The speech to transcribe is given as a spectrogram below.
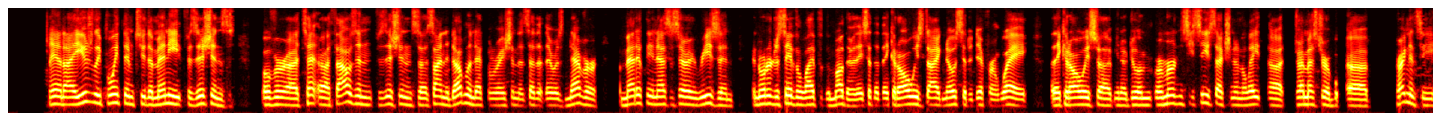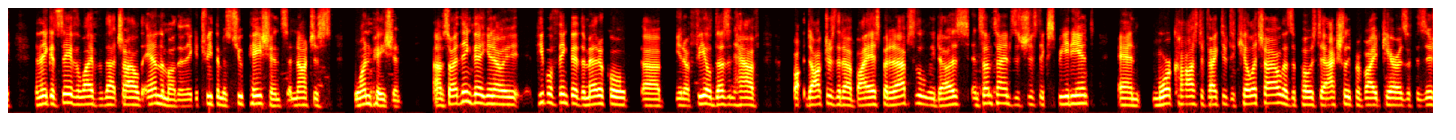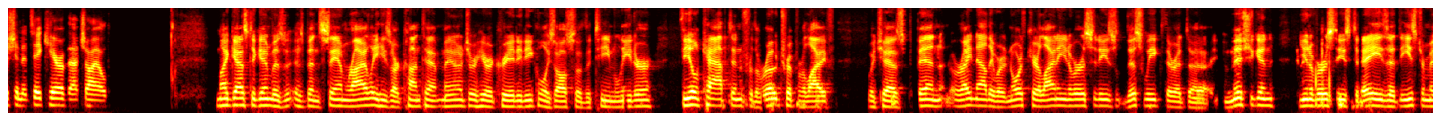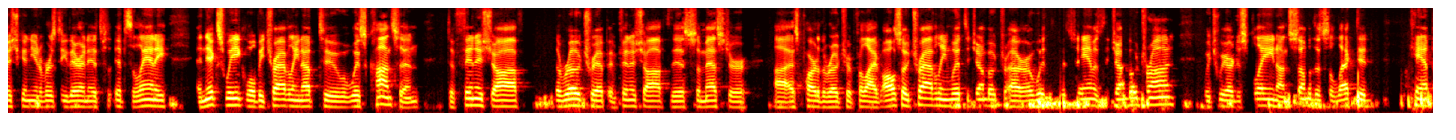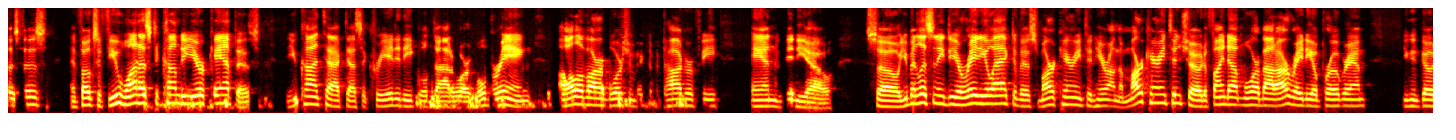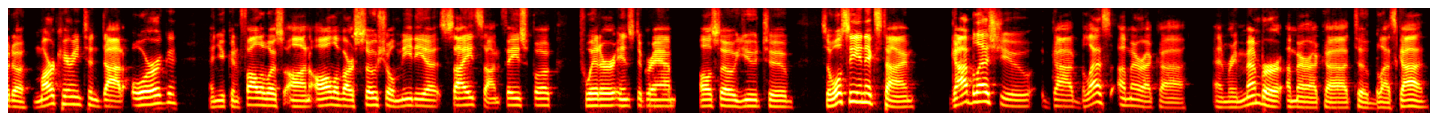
and I usually point them to the many physicians over a, ten, a thousand physicians uh, signed the Dublin Declaration that said that there was never medically necessary reason in order to save the life of the mother. They said that they could always diagnose it a different way. They could always, uh, you know, do an emergency C-section in a late uh, trimester uh, pregnancy, and they could save the life of that child and the mother. They could treat them as two patients and not just one patient. Um, so I think that you know it, people think that the medical uh, you know field doesn't have doctors that have bias, but it absolutely does. And sometimes it's just expedient and more cost effective to kill a child as opposed to actually provide care as a physician and take care of that child. My guest again was, has been Sam Riley. He's our content manager here at Created Equal. He's also the team leader, field captain for the Road Trip for Life, which has been right now. They were at North Carolina universities. This week they're at uh, Michigan universities. Today he's at the Eastern Michigan University there in Ypsilanti. And next week we'll be traveling up to Wisconsin to finish off the road trip and finish off this semester uh, as part of the road trip for life. Also traveling with the jumbo or with, with Sam is the jumbotron, which we are displaying on some of the selected campuses. And folks, if you want us to come to your campus, you contact us at createdequal.org. We'll bring all of our abortion victim photography and video. So you've been listening to your radio activist, Mark Harrington, here on the Mark Harrington Show. To find out more about our radio program, you can go to markharrington.org and you can follow us on all of our social media sites on Facebook, Twitter, Instagram, also YouTube. So we'll see you next time. God bless you. God bless America. And remember, America, to bless God.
